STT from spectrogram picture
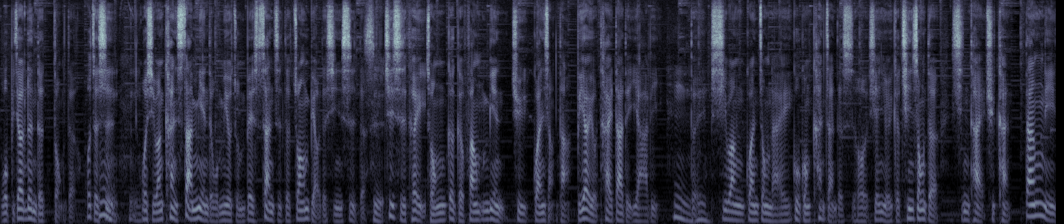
我比较认得懂的，或者是嗯我喜欢看扇面的，我们有准备扇子的装裱的形式的。是其实可以从各个方面去观赏它，不要有太大的压力。嗯对，希望观众来故宫看展的时候，先有一个轻松的心态去看。当你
